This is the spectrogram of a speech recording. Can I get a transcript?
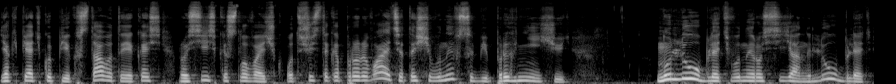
як 5 копійок, вставити якесь російське словечко. От щось таке проривається, те, що вони в собі пригнічують. Ну, люблять вони росіян, люблять,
